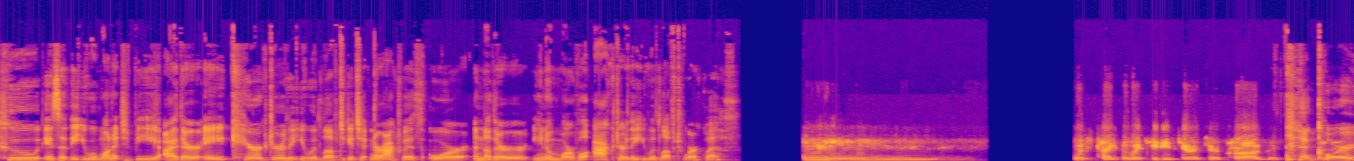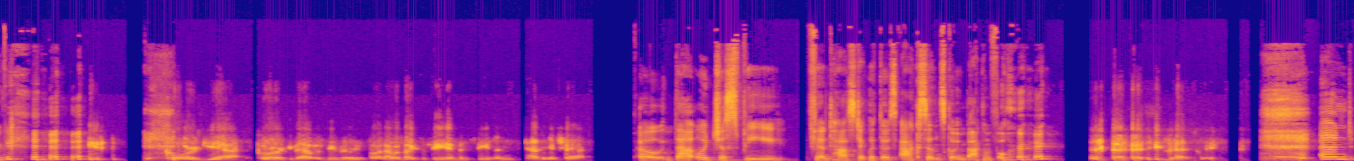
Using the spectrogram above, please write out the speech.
Who is it that you would want it to be? Either a character that you would love to get to interact with, or another, you know, Marvel actor that you would love to work with. Mm. What's Taika Waititi's character? Krog? Korg. Korg, yeah, Korg. That would be really fun. I would like to see him and Steven having a chat. Oh, that would just be fantastic with those accents going back and forth. exactly. And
